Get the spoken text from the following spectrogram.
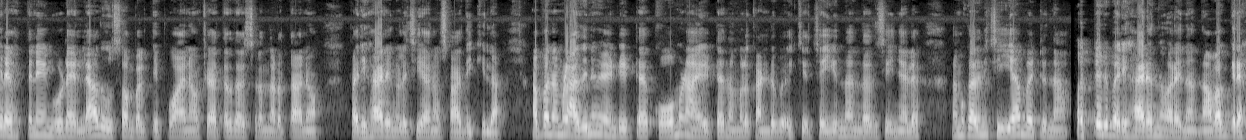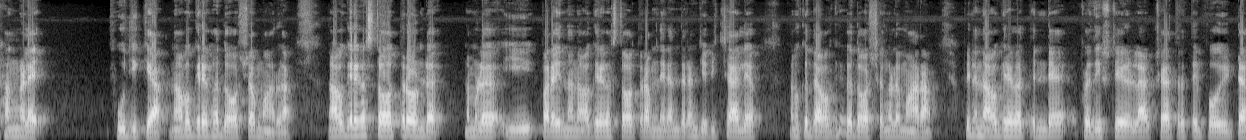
ഗ്രഹത്തിനെയും കൂടെ എല്ലാ ദിവസവും അമ്പലത്തിൽ പോകാനോ ക്ഷേത്ര ദർശനം നടത്താനോ പരിഹാരങ്ങൾ ചെയ്യാനോ സാധിക്കില്ല. അപ്പോൾ നമ്മൾ അതിന് വേണ്ടിയിട്ട് കോമൺ ആയിട്ട് നമ്മൾ കണ്ടു ചെയ്യുന്ന എന്താണെന്ന് വെച്ച് കഴിഞ്ഞാൽ നമുക്കതിന് ചെയ്യാൻ പറ്റുന്ന ഒറ്റൊരു പരിഹാരം എന്ന് പറയുന്നത് നവഗ്രഹങ്ങളെ പൂജിക്കുക നവഗ്രഹ ദോഷം മാറുക. നവഗ്രഹ സ്തോത്രമുണ്ട് നമ്മൾ ഈ പറയുന്ന നവഗ്രഹ സ്തോത്രം നിരന്തരം ജപിച്ചാൽ നമുക്ക് നവഗ്രഹ ദോഷങ്ങൾ മാറാം. പിന്നെ നവഗ്രഹത്തിന്റെ പ്രതിഷ്ഠയുള്ള ക്ഷേത്രത്തിൽ പോയിട്ട്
